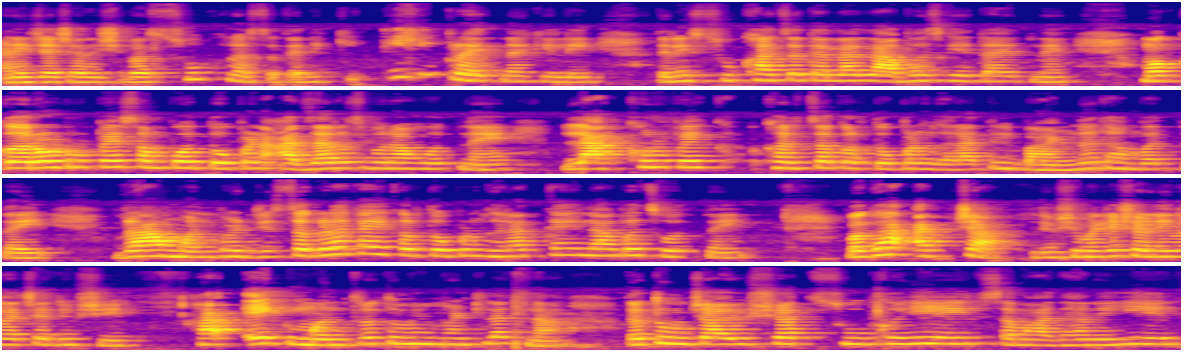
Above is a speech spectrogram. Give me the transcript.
आणि ज्याच्या नशिबात सुख नसतं त्याने कितीही प्रयत्न केले तरी सुखाचा त्याला लाभच घेता येत नाही. मग करोड रुपये संपवतो पण आजारच बरा होत नाही. लाख रुपये खर्च करतो पण घरातील भांडणं थांबत नाही. ब्राह्मण भटजी सगळं काही करतो पण घरात काही लाभच होत नाही. बघा आजच्या दिवशी म्हणजे शनिवारच्या दिवशी हा एक मंत्र तुम्ही म्हटलात ना तर तुमच्या आयुष्यात सुखही येईल समाधानही येईल.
